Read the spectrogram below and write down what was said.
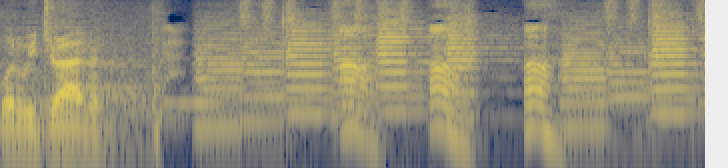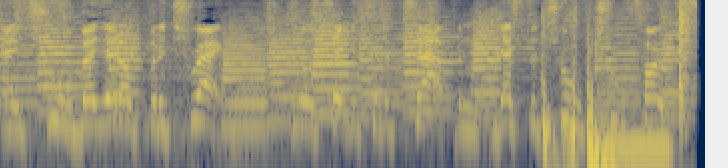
What are we driving? Uh, uh, uh. Hey, true, bet that up for the track. We gonna take it to the top, and that's the truth. Truth hurts.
